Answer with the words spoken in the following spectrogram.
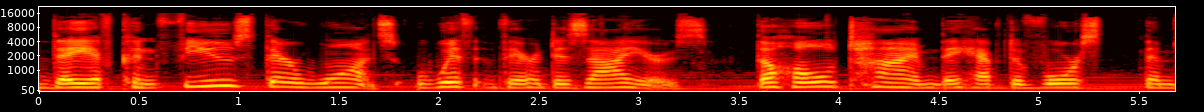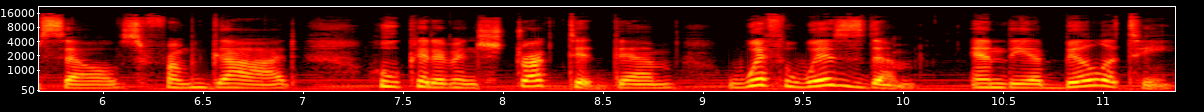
They have confused their wants with their desires. The whole time they have divorced themselves from God, who could have instructed them with wisdom and the ability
